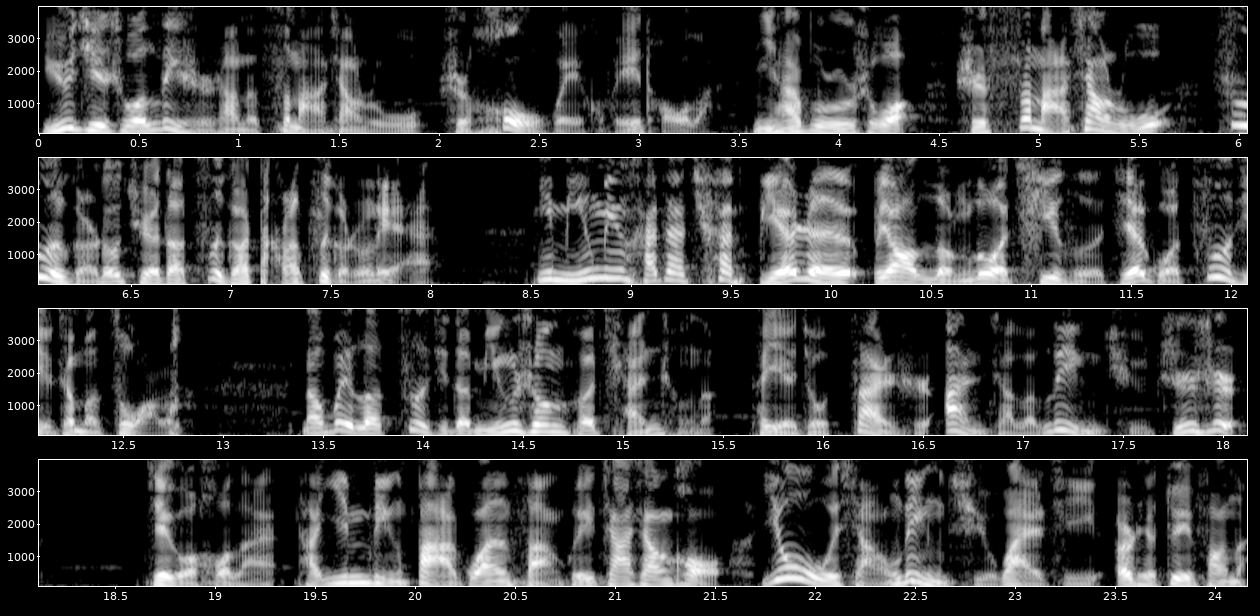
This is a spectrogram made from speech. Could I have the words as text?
与其说历史上的司马相如是后悔回头了，你还不如说是司马相如自个儿都觉得自个儿打了自个儿的脸。你明明还在劝别人不要冷落妻子，结果自己这么做了。那为了自己的名声和前程呢，他也就暂时按下了另娶之事。结果后来他因病罢官，返回家乡后又想另娶外妻，而且对方呢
